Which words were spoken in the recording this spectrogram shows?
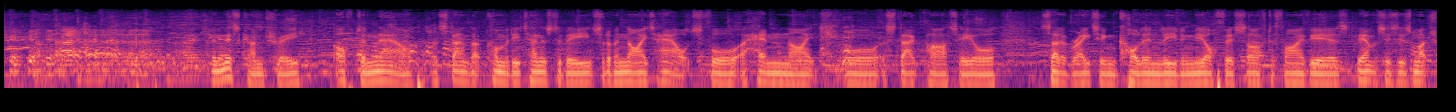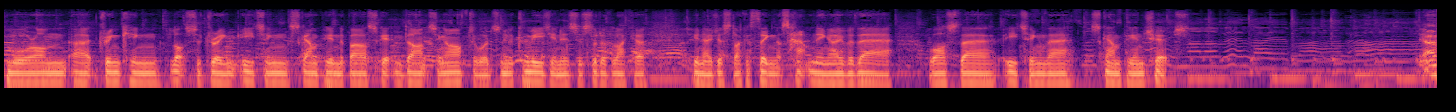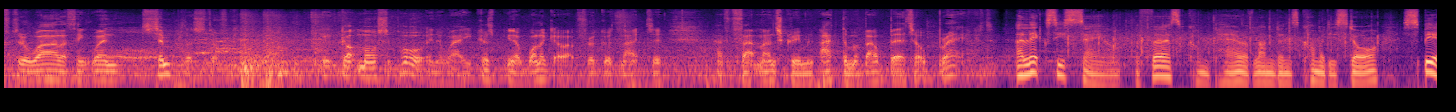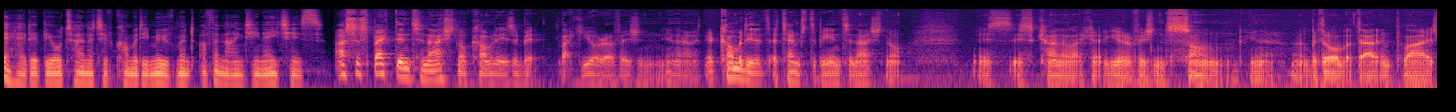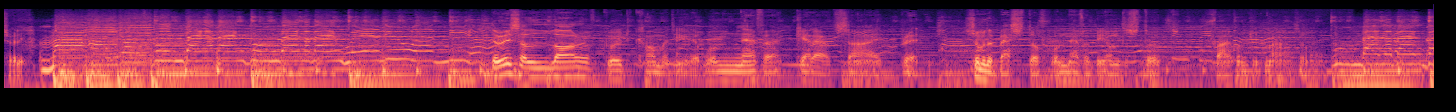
In this country, often now, a stand-up comedy tends to be sort of a night out for a hen night or a stag party or celebrating Colin leaving the office after five years. The emphasis is much more on uh, drinking lots of drink, eating scampi in the basket and dancing afterwards. And the comedian is just sort of like a, you know, just like a thing that's happening over there whilst they're eating their scampi and chips. After a while, I think when simpler stuff came, it got more support in a way because you know want to go out for a good night to have a fat man screaming at them about Bertolt Brecht. Alexei Sayle, the first compere of London's comedy store, spearheaded the alternative comedy movement of the 1980s. I suspect international comedy is a bit like Eurovision. You know, a comedy that attempts to be international is is kind of like a Eurovision song. You know, with all that that implies, really. There is a lot of good comedy that will never get outside Britain. Some of the best stuff will never be understood 500 miles away.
